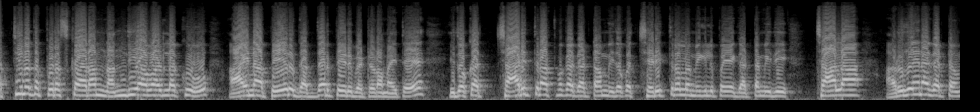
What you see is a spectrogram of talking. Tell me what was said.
అత్యున్నత పురస్కారం నంది అవార్డులకు ఆయన పేరు గద్దర్ పేరు పెట్టడం అయితే ఇదొక చారిత్రాత్మక ఘట్టం ఇదొక చరిత్రలో మిగిలిపోయే ఘట్టం. ఇది చాలా అరుదైన ఘట్టం.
